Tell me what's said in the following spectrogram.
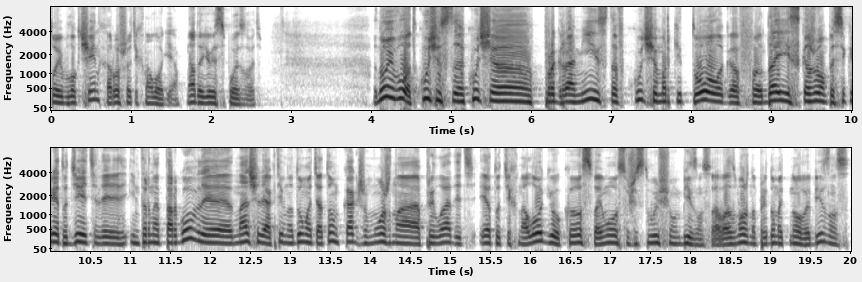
то и блокчейн хорошая технология. Надо ее использовать. Ну и вот, куча, куча программистов, куча маркетологов, да и скажу вам по секрету, деятели интернет-торговли начали активно думать о том, как же можно приладить эту технологию к своему существующему бизнесу, а возможно придумать новый бизнес,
